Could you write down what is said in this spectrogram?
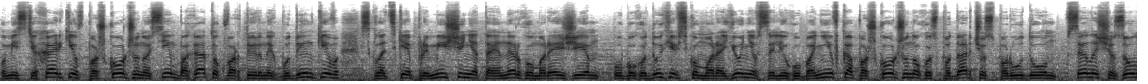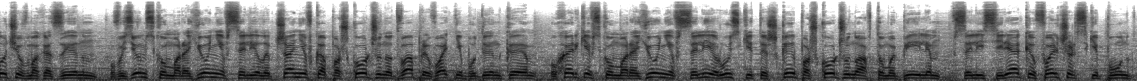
У місті Харків пошкоджено сім багатоквартирних будинків, складське приміщення та енергомережі. У Богодухівському районі в селі Губанівка пошкоджено господарчу споруду. В селищі Золочів магазин. У Ізюмському районі в селі Липчанівка пошкоджено два приватні будинки. У Харківському районі в селі Руські Тишки пошкоджено автомобіль. В селі Сіряки фельдшерський пункт.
